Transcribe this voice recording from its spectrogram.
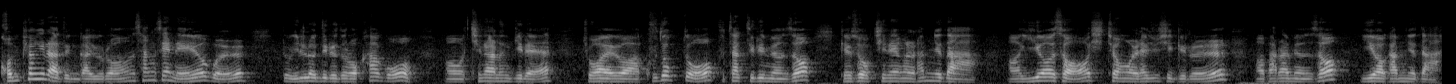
건평이라든가 이런 상세 내역을 또 일러드리도록 하고 어, 지나는 길에 좋아요와 구독도 부탁드리면서 계속 진행을 합니다. 어, 이어서 시청을 해주시기를 어, 바라면서 이어갑니다.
